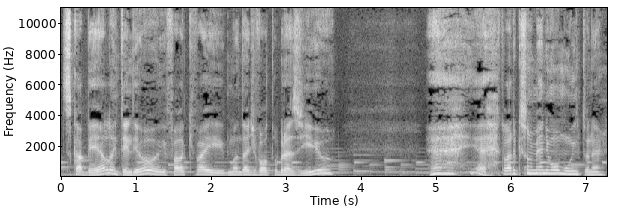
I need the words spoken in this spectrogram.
descabelam, entendeu? E fala que vai mandar de volta pro Brasil. É, é, claro que isso não me animou muito, né?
